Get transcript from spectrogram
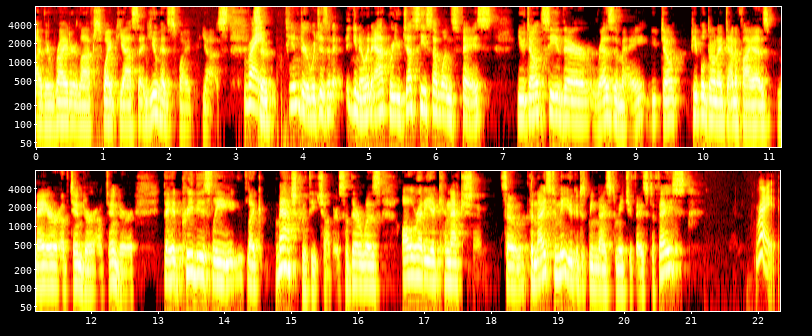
either right or left, swiped yes, and you had swiped yes. Right. So Tinder, which is an you know an app where you just see someone's face, you don't see their resume. You don't, people don't identify as mayor of Tinder on Tinder. They had previously like matched with each other. So there was already a connection. So the nice to meet you could just be nice to meet you face to face. Right.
